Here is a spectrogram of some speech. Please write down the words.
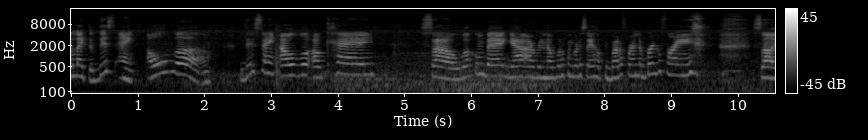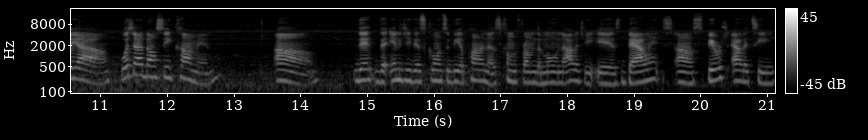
collective, this ain't over. This ain't over, okay? So, welcome back. Y'all already know what I'm to say. Hope you brought a friend to bring a friend. so, y'all, what y'all don't see coming, um, the, the energy that's going to be upon us coming from the moonology is balance, uh, spirituality,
